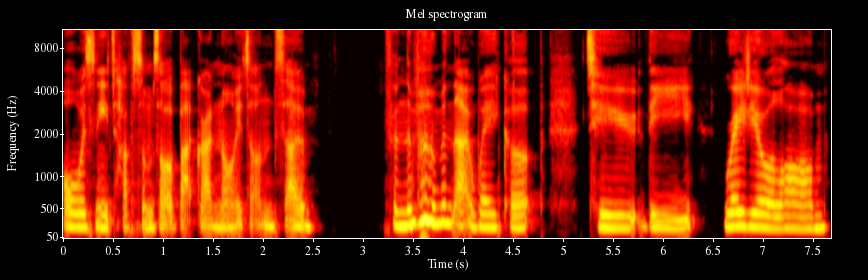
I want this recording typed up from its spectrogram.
always need to have some sort of background noise on. So, from the moment that I wake up to the radio alarm,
